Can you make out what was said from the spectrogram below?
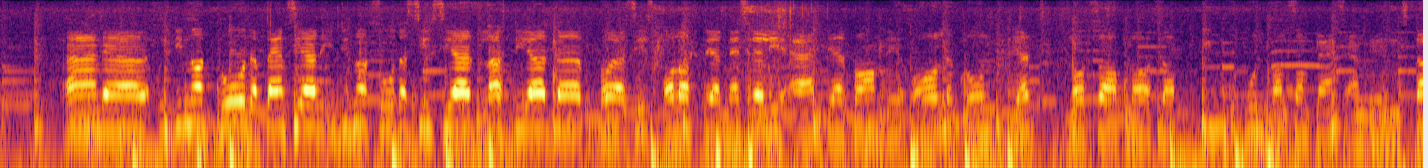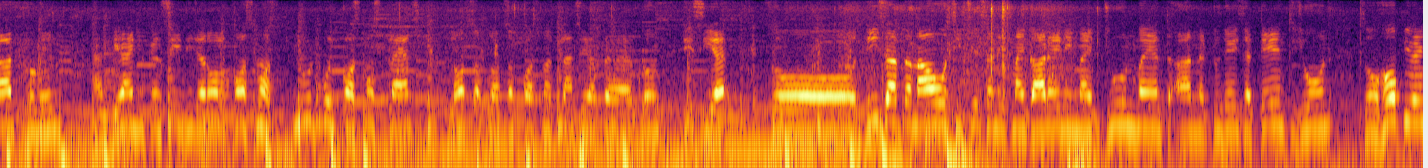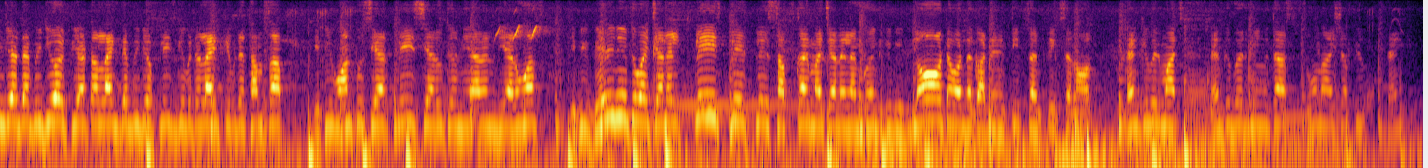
and uh, we did not grow the plants here. It did not sow the seeds here. Last year the uh, seeds fall off there naturally and therefrom they all grown here. Lots of lots of beautiful balsam plants and they will start blooming and behind you can see these are all cosmos beautiful cosmos plants. Lots of lots of cosmos plants we have uh, grown this year. So these are the now situation in my garden in my june month and today is the 10th june So hope you enjoyed the video. If you at all like the video, please give it a like, give it a thumbs up. If you want to share, please share with your near and dear ones. If you're very new to my channel, please, please, please subscribe my channel. I'm going to give you a lot about the gardening tips and tricks and all. Thank you very much. Thank you for being with us. So nice of you. Thank you.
